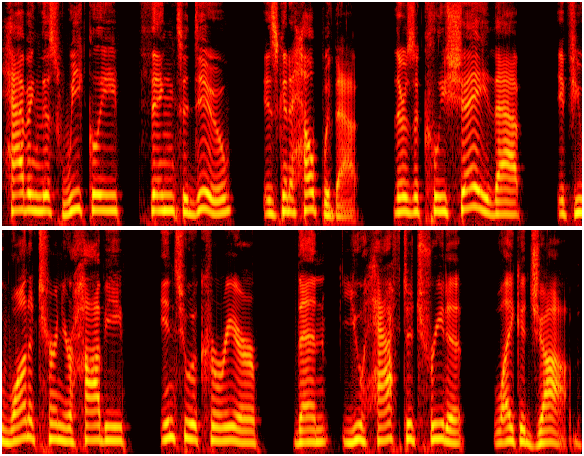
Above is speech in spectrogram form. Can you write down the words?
Having this weekly thing to do is going to help with that. There's a cliche that if you want to turn your hobby into a career, then you have to treat it like a job.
